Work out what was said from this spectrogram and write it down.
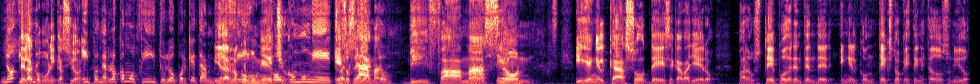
No, y de la comunicación. Y ponerlo como título, porque Y también. darlo sí, como un co- hecho. Como un hecho. Eso se llama difamación. Y en el caso de ese caballero, para usted poder entender en el contexto que esté en Estados Unidos,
